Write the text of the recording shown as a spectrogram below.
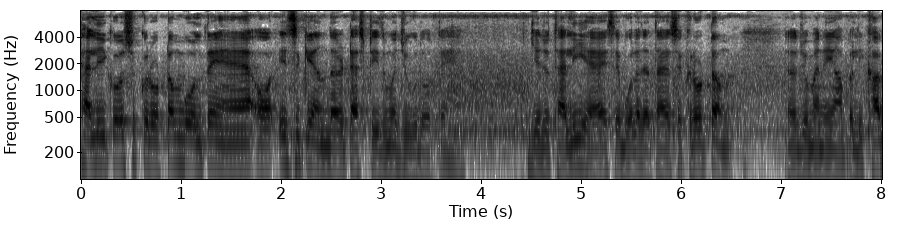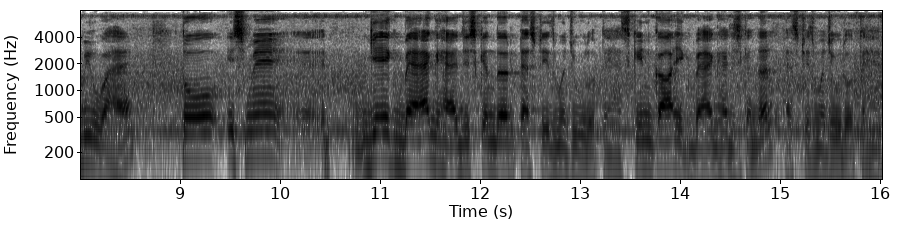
थैली को स्क्रोटम बोलते हैं और इसके अंदर टेस्टिस मौजूद होते हैं। ये जो थैली है, इसे बोला जाता है स्क्रोटम, जो मैंने यहाँ पर लिखा भी हुआ है। तो इसमें, ये एक बैग है जिसके अंदर टेस्टिस मौजूद होते हैं। स्किन का एक बैग है जिसके अंदर टेस्टिस मौजूद होते हैं।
